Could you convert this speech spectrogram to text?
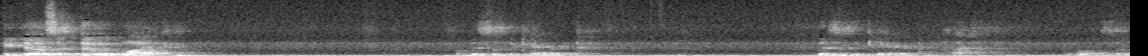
He doesn't do it like, oh, this is the carrot. This is the carrot. Want some?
